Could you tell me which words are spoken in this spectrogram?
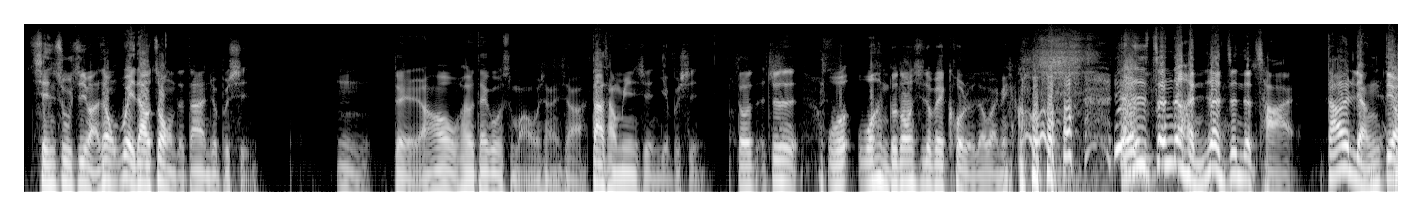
咸酥鸡嘛，这种味道重的当然就不行。嗯，对。然后我还有带过什么？我想一下，大肠面线也不行，都就是我我很多东西都被扣留在外面过，但是真的很认真的查，它会凉掉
